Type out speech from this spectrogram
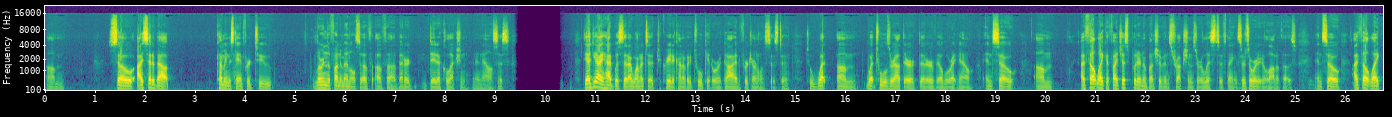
Um, so I set about coming to Stanford to learn the fundamentals of, of uh, better data collection and analysis. The idea I had was that I wanted to, to create a kind of a toolkit or a guide for journalists as to, to what, um, what tools are out there that are available right now. And so um, I felt like if I just put in a bunch of instructions or lists of things, there's already a lot of those. Mm -hmm. And so I felt like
